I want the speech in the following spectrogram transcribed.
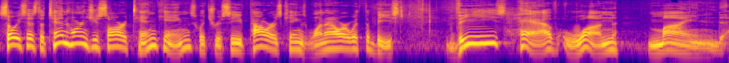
So he says, The ten horns you saw are ten kings, which receive power as kings one hour with the beast. These have one mind.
